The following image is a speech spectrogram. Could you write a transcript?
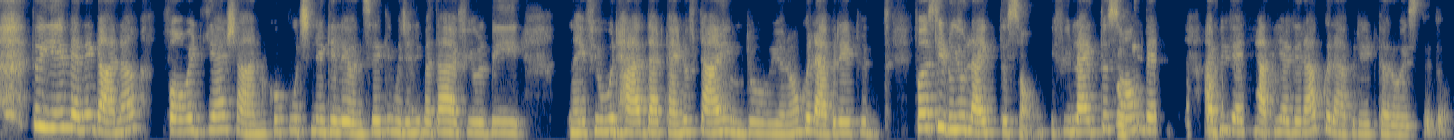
तो ये मैंने गाना फॉरवर्ड किया शान को पूछने के लिए उनसे कि मुझे नहीं पता if you be if you would have that kind of time to you know collaborate with firstly do you like the song if you like the song then I be very happy अगर आप कोलैबोरेट करो इस पे तो।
